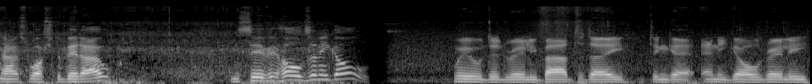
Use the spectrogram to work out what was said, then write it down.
Now it's washed a bit out and see if it holds any gold. We all did really bad today. Didn't get any gold really.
